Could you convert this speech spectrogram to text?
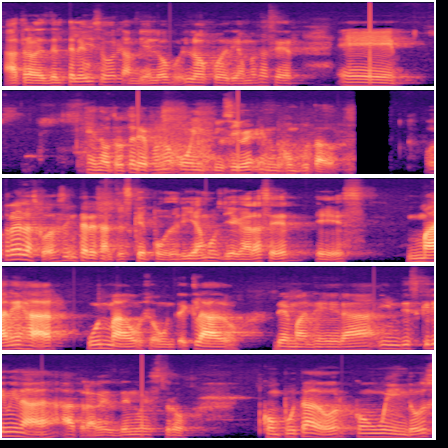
a través del televisor. También lo, podríamos hacer eh, en otro teléfono o inclusive en un computador. Otra de las cosas interesantes que podríamos llegar a hacer es manejar un mouse o un teclado de manera indiscriminada a través de nuestro computador con Windows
